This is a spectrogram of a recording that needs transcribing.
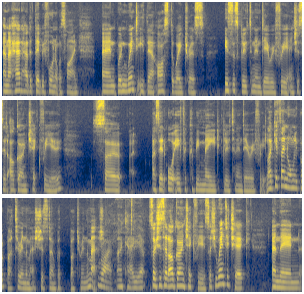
And I had had it there before and it was fine. And when we went to eat there, I asked the waitress, is this gluten and dairy free? And she said, I'll go and check for you. So I- I said, or if it could be made gluten and dairy free. Like if they normally put butter in the mash, just don't put butter in the mash. right, okay, yeah, So she said, I'll go and check for you. So she went to check, and then,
